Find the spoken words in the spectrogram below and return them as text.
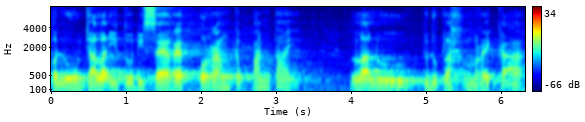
penuh jala itu diseret orang ke pantai. Lalu duduklah mereka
